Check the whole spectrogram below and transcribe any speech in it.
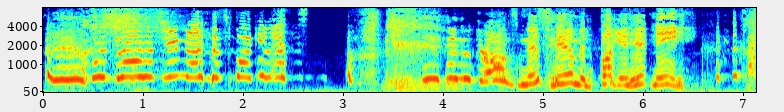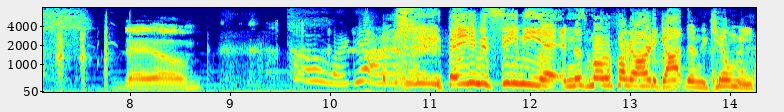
The drones shooting at his fucking ass. And the drones miss him and fucking hit me. Damn. Oh my god! They didn't even see me yet, and this motherfucker already got them to kill me.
